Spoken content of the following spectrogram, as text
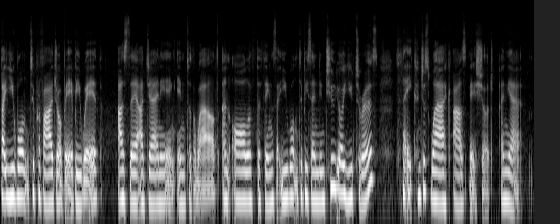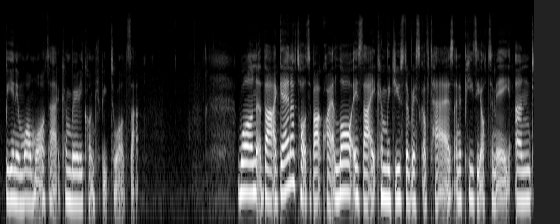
that you want to provide your baby with as they are journeying into the world, and all of the things that you want to be sending to your uterus so that it can just work as it should. And yet, being in warm water can really contribute towards that. One that, again, I've talked about quite a lot is that it can reduce the risk of tears and episiotomy. And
